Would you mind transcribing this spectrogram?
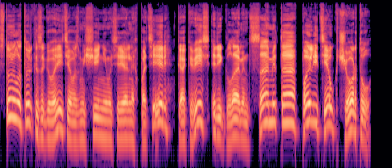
Стоило только заговорить о возмещении материальных потерь, как весь регламент саммита полетел к черту.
